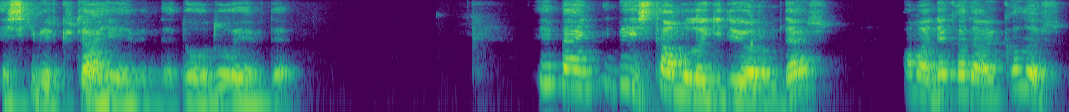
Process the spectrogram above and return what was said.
eski bir Kütahya evinde, doğduğu evde. E ben bir İstanbul'a gidiyorum der. Ama ne kadar kalır?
